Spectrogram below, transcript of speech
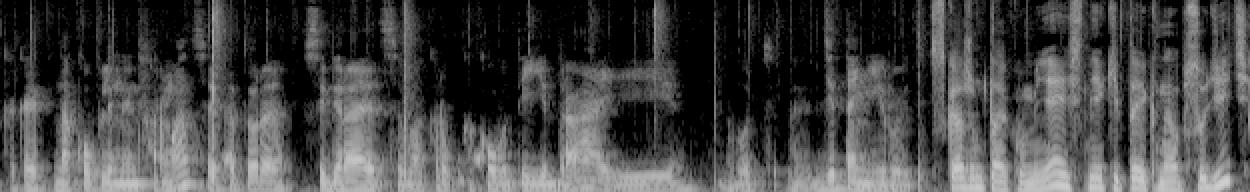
какая-то накопленная информация, которая собирается вокруг какого-то ядра и вот э, детонирует. Скажем так, у меня есть некий тейк на обсудить.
